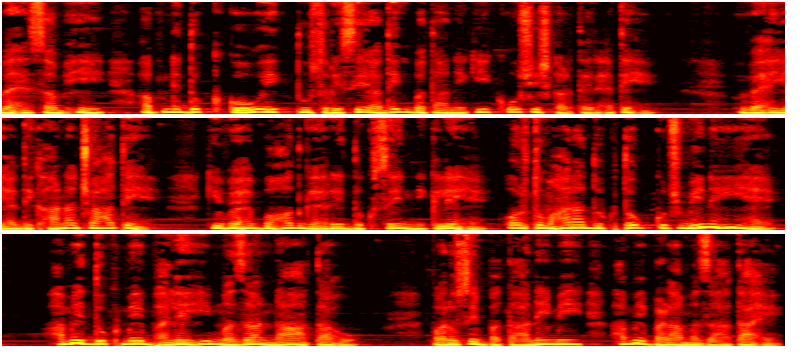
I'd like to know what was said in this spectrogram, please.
वह सभी अपने दुख को एक दूसरे से अधिक बताने की कोशिश करते रहते हैं। वह यह दिखाना चाहते हैं कि वह बहुत गहरे दुख से निकले हैं और तुम्हारा दुख तो कुछ भी नहीं है। हमें दुख में भले ही मज़ा ना आता हो, पर उसे बताने में हमें बड़ा मज़ा आता है।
